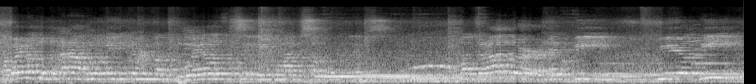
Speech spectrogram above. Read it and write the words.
Sabay na itong anak mo, hindi kami mag-dwell sa inyong mga sa. But rather, let be, we will be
